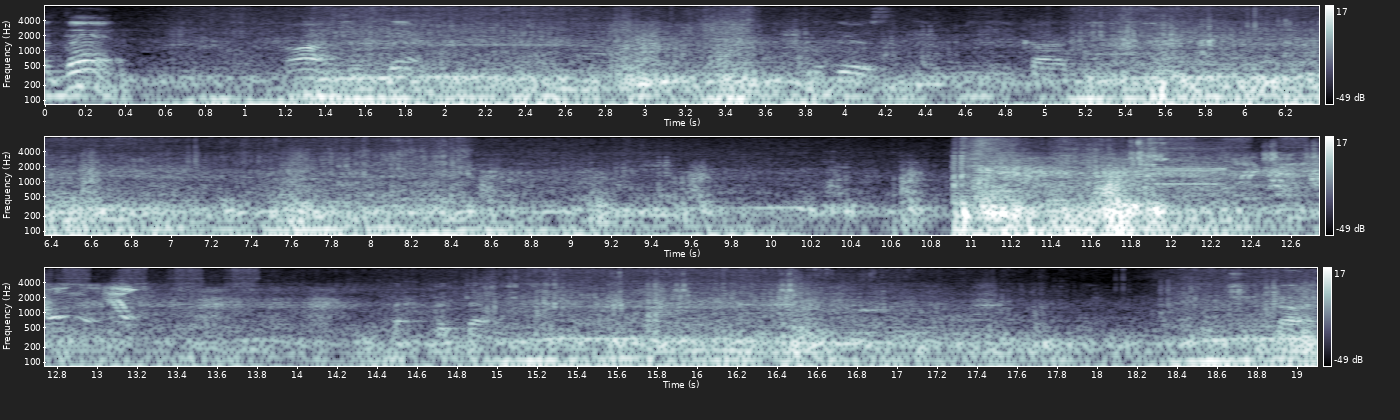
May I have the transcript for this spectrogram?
А де? А, ні, де? Подивись, мінікарт. Так, питання. Чекаю.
